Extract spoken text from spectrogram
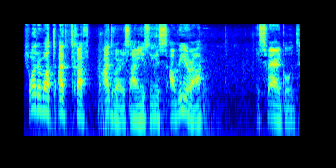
If you wonder what antivirus I'm using is Avira. It's very good.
